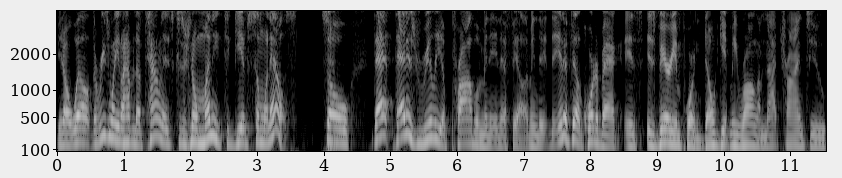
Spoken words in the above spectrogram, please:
You know, well, the reason why you don't have enough talent is because there's no money to give someone else. So that that is really a problem in the NFL. I mean, the, the NFL quarterback is is very important. Don't get me wrong. I'm not trying to,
